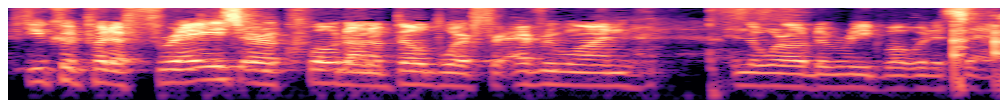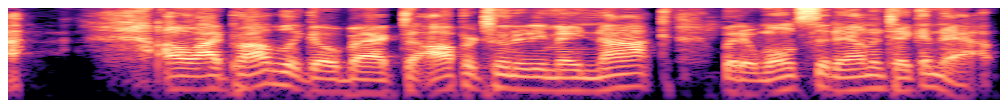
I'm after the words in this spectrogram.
If you could put a phrase or a quote on a billboard for everyone in the world to read, what would it say? oh, I'd probably go back to opportunity may knock, but it won't sit down and take a nap.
